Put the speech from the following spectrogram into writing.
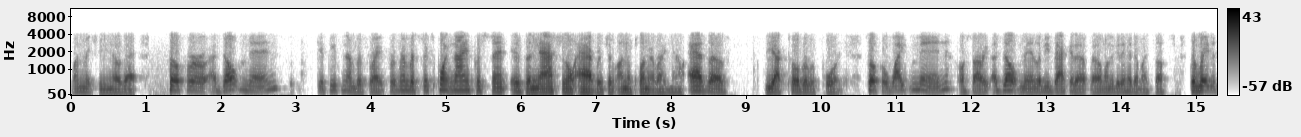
let me make sure you know that. So for adult men, get these numbers right. For remember, 6.9% is the national average of unemployment right now, as of the October report. So for white men, or sorry, adult men, let me back it up. I want to get ahead of myself. The rate is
